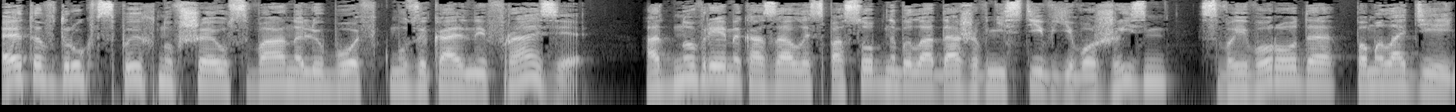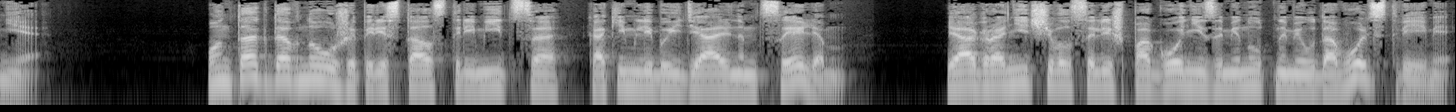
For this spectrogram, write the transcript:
Эта вдруг вспыхнувшая у Свана любовь к музыкальной фразе одно время, казалось, способна была даже внести в его жизнь своего рода помолодение. Он так давно уже перестал стремиться к каким-либо идеальным целям и ограничивался лишь погоней за минутными удовольствиями,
